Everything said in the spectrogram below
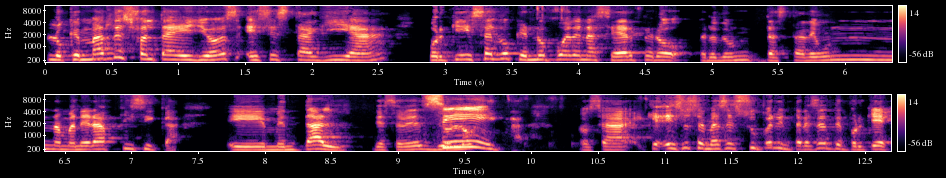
lo que más les falta a ellos es esta guía porque es algo que no pueden hacer, pero, pero de hasta de una manera física, eh, mental, de ser biológica. O sea, que eso se me hace súper interesante porque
